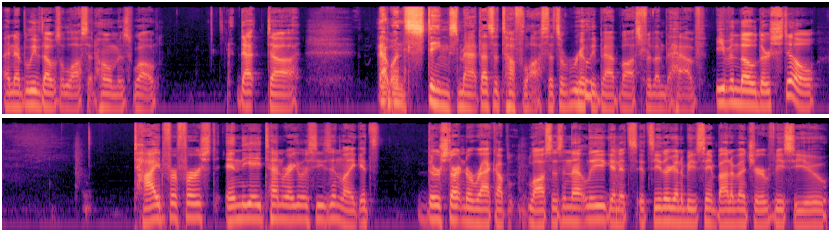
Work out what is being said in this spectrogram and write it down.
and I believe that was a loss at home as well that uh, that one stings, Matt. That's a tough loss. That's a really bad loss for them to have, even though they're still tied for first in the A10 regular season. Like it's they're starting to rack up losses in that league, and it's it's either going to be St. Bonaventure, or VCU,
